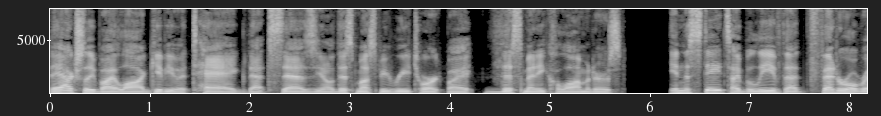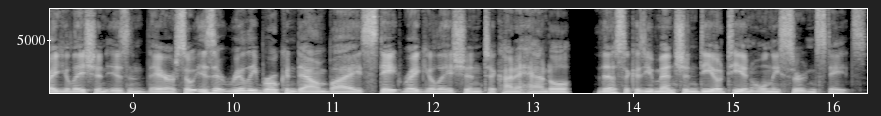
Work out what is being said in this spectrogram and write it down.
they actually by law give you a tag that says, you know, this must be retorqued by this many kilometers. In the States, I believe that federal regulation isn't there. So is it really broken down by state regulation to kind of handle this? Because you mentioned DOT in only certain states.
